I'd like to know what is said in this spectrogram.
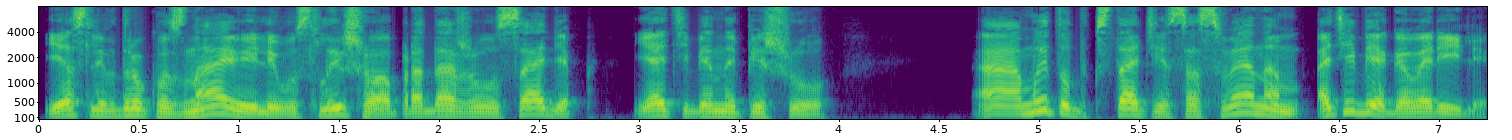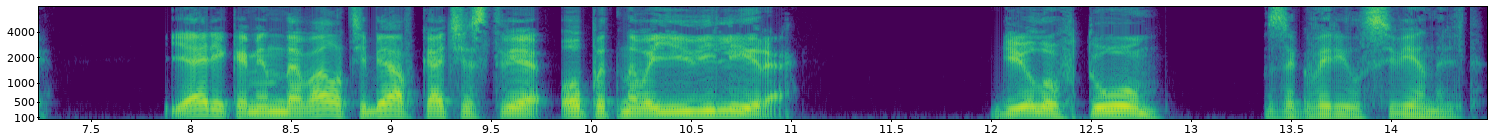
Если вдруг узнаю или услышу о продаже усадеб, я тебе напишу. А мы тут, кстати, со Свеном о тебе говорили. Я рекомендовал тебя в качестве опытного ювелира. «Дело в том», — заговорил Свенальд,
